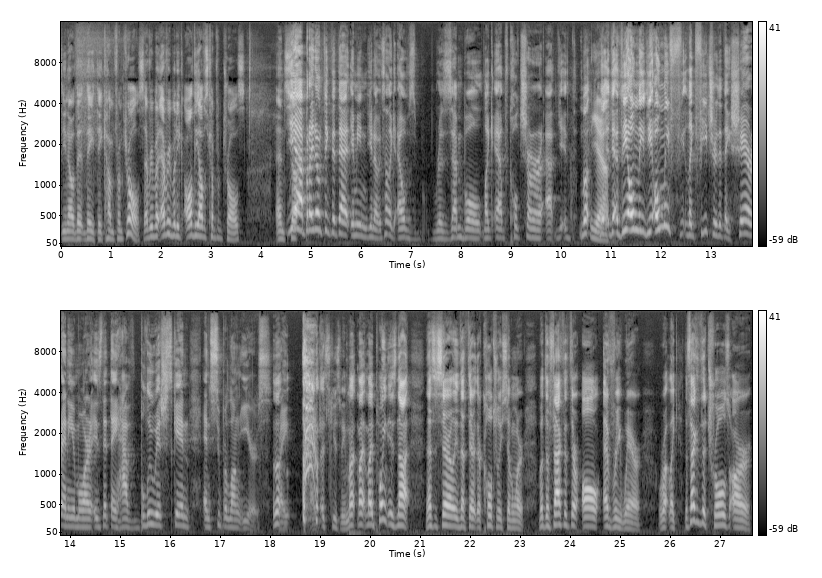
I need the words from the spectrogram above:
you know they, they, they come from trolls. Everybody everybody all the elves come from trolls. And so, yeah, but I don't think that that. I mean, you know, it's not like elves resemble like elf culture. Uh, y- Look, Yeah. The, the, the only the only fe- like feature that they share anymore is that they have bluish skin and super long ears, Look- right? excuse me. My, my, my point is not necessarily that they're they're culturally similar, but the fact that they're all everywhere. Like the fact that the trolls are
